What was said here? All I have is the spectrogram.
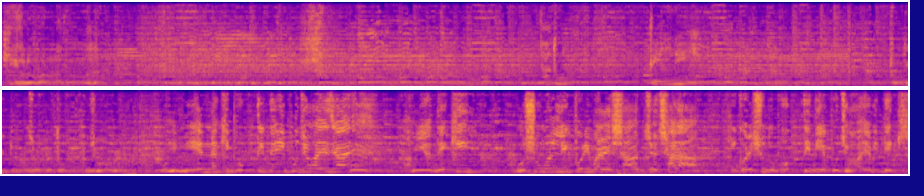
কি হলো বলো না তোমরা দাদু তেল নেই। পুজো হবে ওই মেয়ের নাকি ভক্তিতেই পুজো হয়ে যায়। আমিও দেখি। বসু মল্লিক পরিবারের সাহায্য ছাড়া কি করে শুধু ভক্তি দিয়ে পুজো হয় আমি দেখি।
